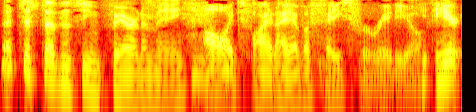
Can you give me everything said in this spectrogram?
that just doesn't seem fair to me. Oh, it's fine. I have a face for radio. Here,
